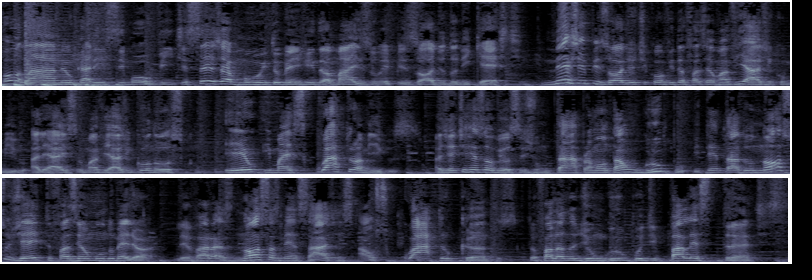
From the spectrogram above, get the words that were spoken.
Olá, meu caríssimo ouvinte, seja muito bem-vindo a mais um episódio do Unicast. Neste episódio eu te convido a fazer uma viagem comigo, aliás, uma viagem conosco. Eu e mais quatro amigos. A gente resolveu se juntar para montar um grupo e tentar do nosso jeito fazer um mundo melhor. Levar as nossas mensagens aos quatro cantos. Estou falando de um grupo de palestrantes.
